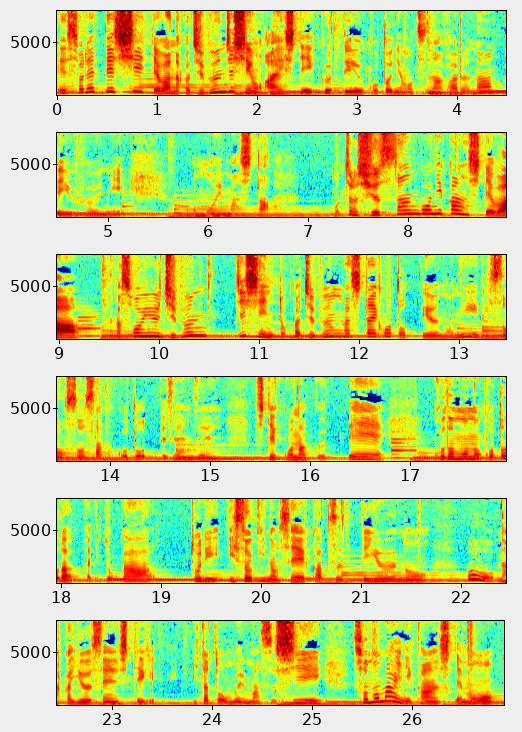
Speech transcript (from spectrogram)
でそれって強いてはなんか自分自身を愛していくっていうことにもつながるなっていうふうに思いました。もちろん出産後に関してはなんかそういう自分自身とか自分がしたいことっていうのにリソースを割くことって全然してこなくって子供のことだったりとか取り急ぎの生活っていうのをなんか優先していたと思いますしその前に関しても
